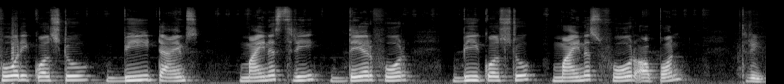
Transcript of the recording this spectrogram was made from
4 equals to b times minus 3 therefore b equals to minus 4 upon 3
